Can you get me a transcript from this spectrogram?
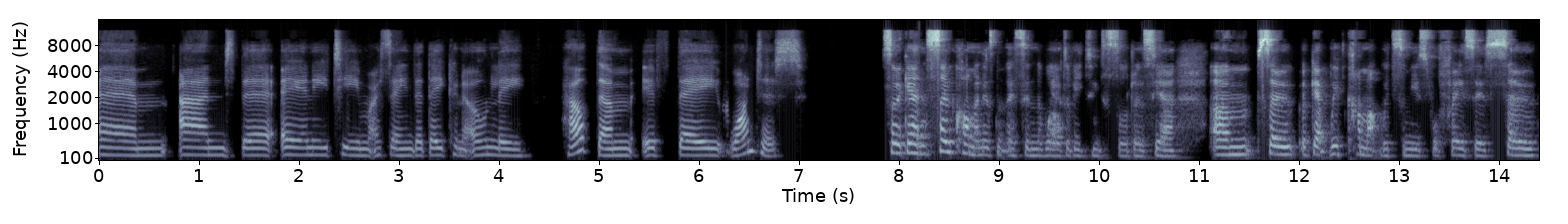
Um, and the A&E team are saying that they can only help them if they want it. So again, so common, isn't this, in the world yeah. of eating disorders? Yeah. Um, so again, we've come up with some useful phrases. So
